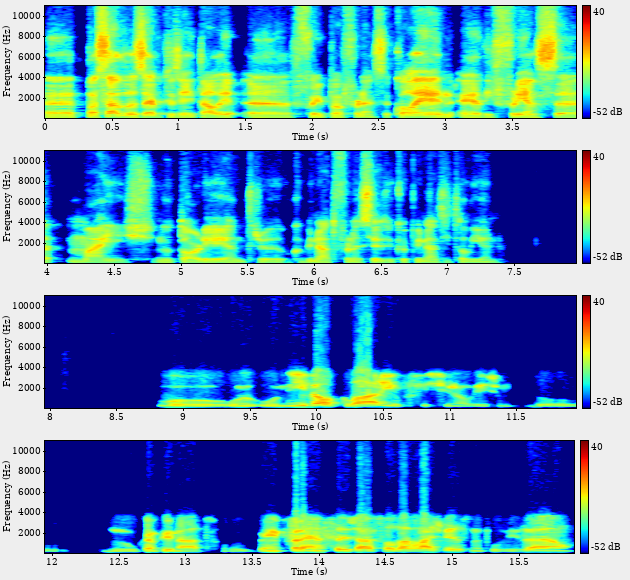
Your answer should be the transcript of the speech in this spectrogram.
Uh, passado as épocas em Itália, uh, foi para a França. Qual é a, a, diferença mais notória entre o campeonato francês e o campeonato italiano? O, o, o nível, claro, e o profissionalismo do, do campeonato. Em França já só dava às vezes na televisão,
